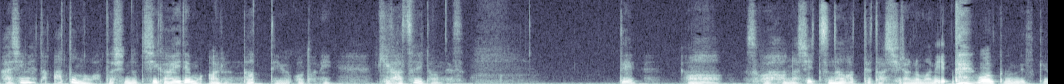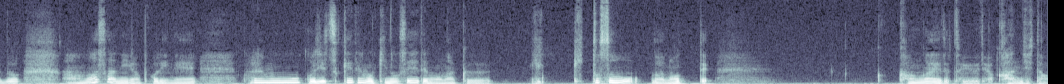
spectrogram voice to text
始めた後の私の違いでもあるんだっていうことに気がついたんです。でああすごい話つながってた知らぬ間にって思ったんですけどあまさにやっぱりねこれもこじつけでも気のせいでもなくきっとそうだなって考えるというよりは感じたん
